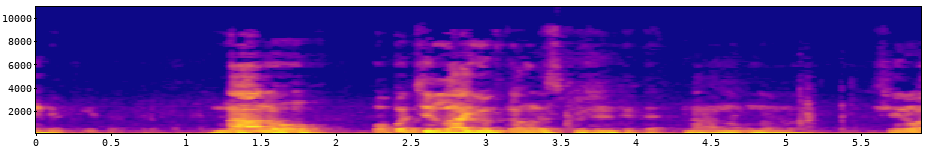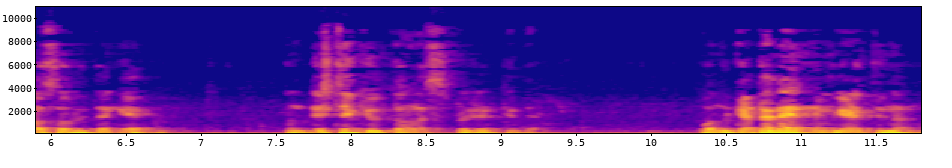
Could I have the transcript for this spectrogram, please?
ಇಲ್ಲಿ. ನಾನು ಒಬ್ಬ ಜಿಲ್ಲಾ ಯೂತ್ ಕಾಂಗ್ರೆಸ್ ಪ್ರೆಸಿಡೆಂಟ್ ಇದ್ದೆ. ನಾನು ನನ್ನ ಶ್ರೀನಿವಾಸ್ ಅವರು ಇದ್ದಂಗೆ ಒಂದು ಡಿಸ್ಟಿಕ್ ಯೂತ್ ಕಾಂಗ್ರೆಸ್ ಪ್ರೆಸಿಡೆಂಟ್ ಇದ್ದೆ. ಒಂದು ಘಟನೆ ನಿಮ್ಗೆ ಹೇಳ್ತೀನಿ ನಾನು.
